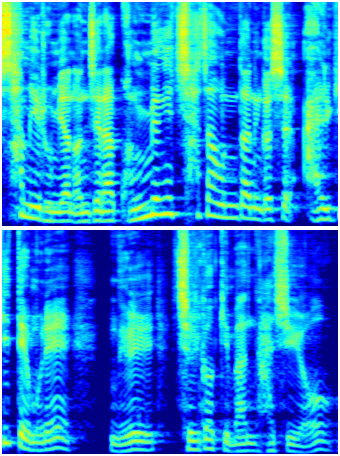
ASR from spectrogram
3일 후면 언제나 광명이 찾아온다는 것을 알기 때문에 늘 즐겁기만 하지요.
